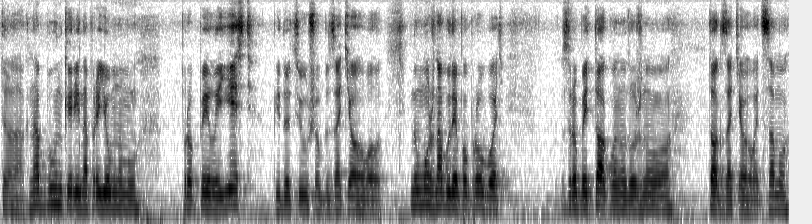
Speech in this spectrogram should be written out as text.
Так, на бункері на прийомному пропили є під оцю, щоб затягувало. Ну, можна буде попробувати зробити так, воно должно так затягувати. Само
